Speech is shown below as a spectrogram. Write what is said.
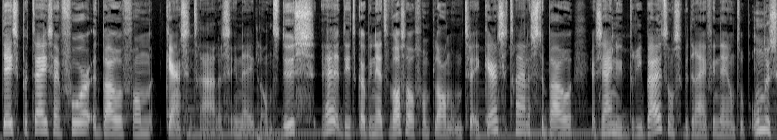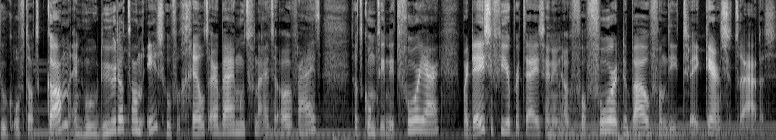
Deze partijen zijn voor het bouwen van kerncentrales in Nederland. Dus dit kabinet was al van plan om twee kerncentrales te bouwen. Er zijn nu drie buitenlandse bedrijven in Nederland op onderzoek of dat kan en hoe duur dat dan is, hoeveel geld erbij moet vanuit de overheid. Dat komt in dit voorjaar. Maar deze vier partijen zijn in elk geval voor de bouw van die twee kerncentrales.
